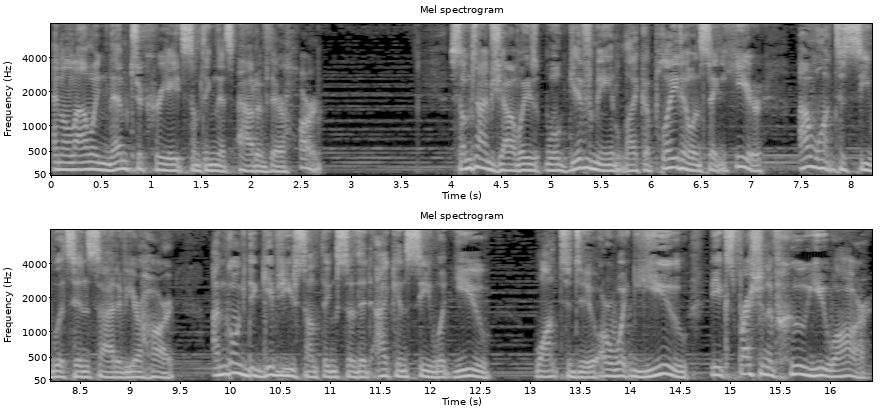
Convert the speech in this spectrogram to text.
and allowing them to create something that's out of their heart. Sometimes Yahweh will give me like a Play-Doh and say, "Here, I want to see what's inside of your heart. I'm going to give you something so that I can see what you want to do or what you, the expression of who you are."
